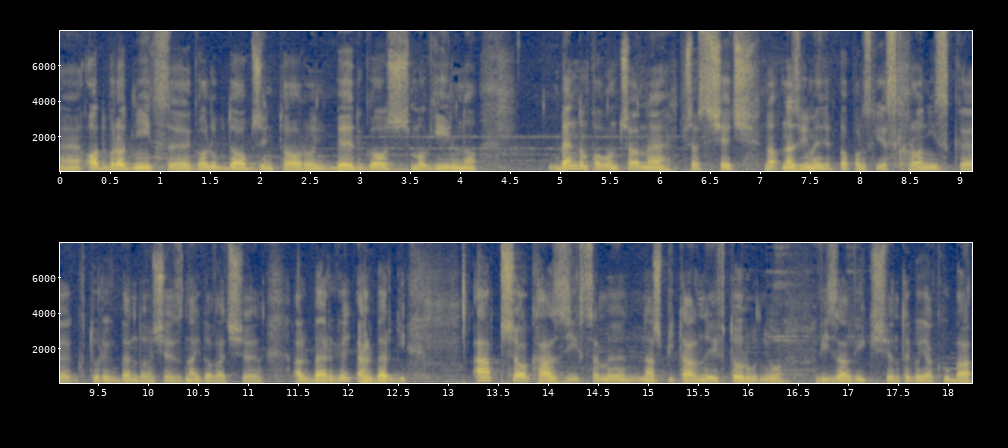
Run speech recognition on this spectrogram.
e, od Brodnicy, Golub Dobrzyń, Toruń, Bydgoszcz, Mogilno będą połączone przez sieć, no, nazwijmy po polsku, schronisk, e, których będą się znajdować e, albergi, albergi. A przy okazji chcemy na Szpitalnej w Toruniu, vis-a-vis świętego Jakuba,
